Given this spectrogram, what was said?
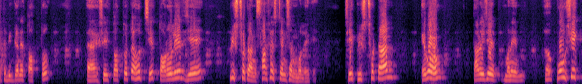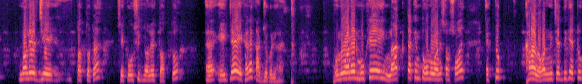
একটা বিজ্ঞানের তত্ত্ব। সেই তত্ত্বটা হচ্ছে তরলের যে পৃষ্ঠটান সারফেস টেনশন বলে একে। সেই পৃষ্ঠটান এবং তার ওই যে মানে কৌশিক নলের যে তত্ত্বটা, সেই কৌশিক নলের তত্ত্ব এইটা এখানে কার্যকরী হয়। হনুমানের মুখে এই নাকটা কিন্তু হনুমানের সবসময় একটু খাড়ালো মানে নিচের দিকে একটু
